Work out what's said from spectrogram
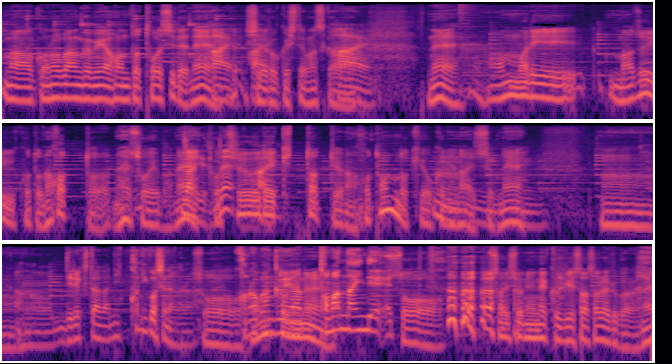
まあ、この番組は本当投資でね、はい。収録してますから、はい。ねあんまりまずいことなかったねそういえばね。ね。途中で切ったっていうのはほとんど記憶にないですよね。うんうんうんあのディレクターがニッコニコしながらこの番組は止まんないんで。そう。最初にね釘刺されるからね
